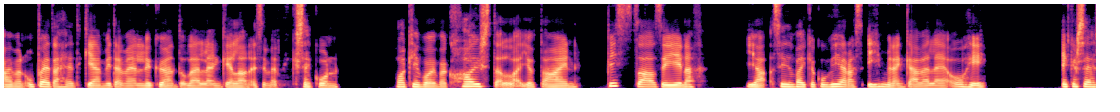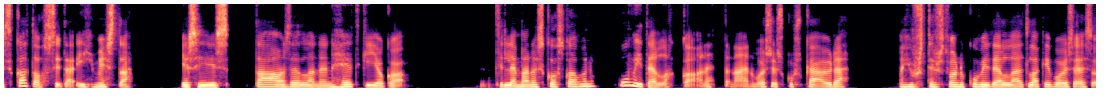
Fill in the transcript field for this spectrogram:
aivan upeita hetkiä, mitä meillä nykyään tulee lenkillä, on esimerkiksi se, kun laki voi vaikka haistella jotain pissaa siinä, ja sitten vaikka joku vieras ihminen kävelee ohi, eikä se edes katso sitä ihmistä. Ja siis tämä on sellainen hetki, joka sille mä en olisi koskaan voinut kuvitellakaan, että näin voisi joskus käydä. Mä just, just voinut kuvitella, että laki voisi edes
